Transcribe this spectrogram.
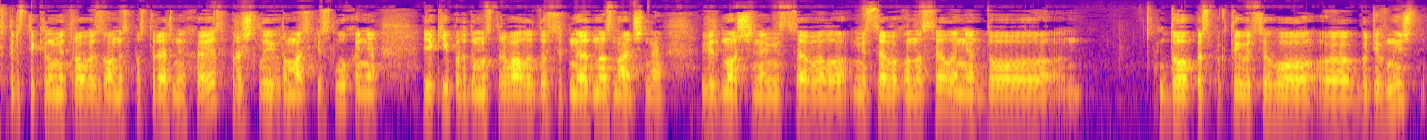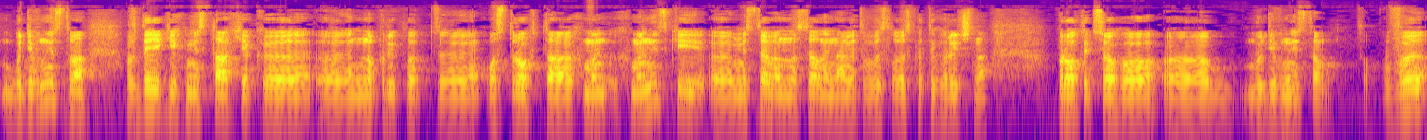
в 300 кілометрової зони спостереження ХАЕС пройшли громадські слухання, які продемонстрували досить неоднозначне відношення місцевого місцевого населення до до перспективи цього е, будівництва в деяких містах, як, е, е, наприклад, Острог та Хмельницький, місцеве населення навіть висловилось категорично проти цього будівництва. В,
